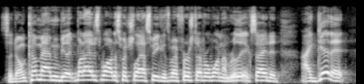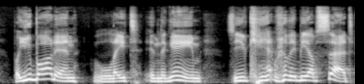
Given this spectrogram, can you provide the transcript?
so don't come at me and be like, but I just bought a Switch last week. It's my first ever one. I'm really excited. I get it, but you bought in late in the game, so you can't really be upset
